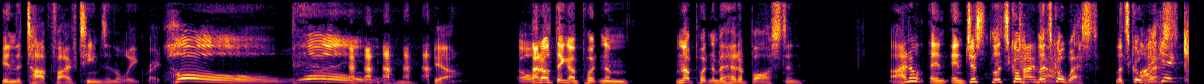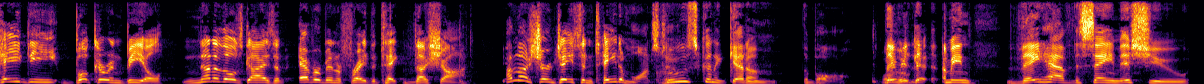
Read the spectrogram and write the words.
in the top five teams in the league right now. Oh, whoa. Yeah. I don't think I'm putting them I'm not putting them ahead of Boston. I don't and, and just let's go Time let's out. go west. Let's go West. I get KD, Booker, and Beal. None of those guys have ever been afraid to take the shot. I'm not sure Jayson Tatum wants to. Who's going to get him the ball? they, get- I mean, they have the same issue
